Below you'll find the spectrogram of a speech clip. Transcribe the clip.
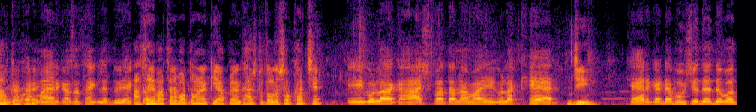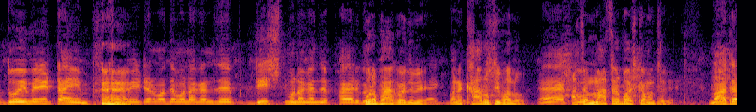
হালকা খায়। মায়ের কাছে থাকলে দুই একটা। আচ্ছা এই বাচ্চারা বর্তমানে কি আপনার ঘাসটা তলা সব খাচ্ছে? এগুলা ঘাস পাতা না ভাই এগুলা খ্যার জি। খ্যার কেটে বসে দিয়ে দেবো দুই মিনিট টাইম। হ্যাঁ। মিনিটের মধ্যে মনে করেন যে ডিশ মনে করেন যে ফায়ার পুরো করে দিবে। মানে খার রুচি ভালো। হ্যাঁ আচ্ছা মাটার বয়স কেমন চলে? মাটা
